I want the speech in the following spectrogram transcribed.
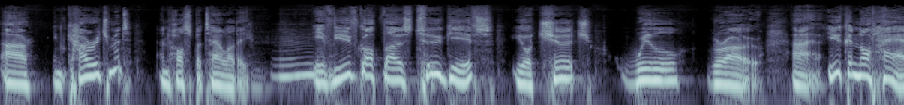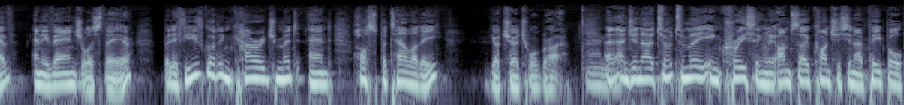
are encouragement and hospitality. If you've got those two gifts, your church will grow. Uh, you cannot have an evangelist there, but if you've got encouragement and hospitality, your church will grow. And, and, you know, to, to me, increasingly, I'm so conscious. You know, people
